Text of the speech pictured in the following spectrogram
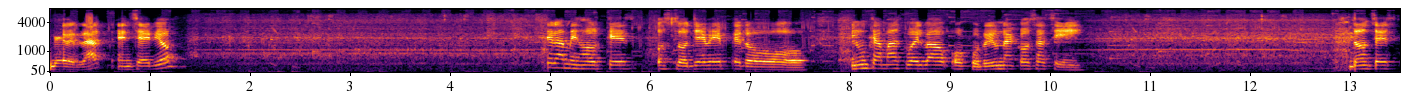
¿De verdad? ¿En serio? Será mejor que os lo lleve, pero nunca más vuelva a ocurrir una cosa así. Entonces,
